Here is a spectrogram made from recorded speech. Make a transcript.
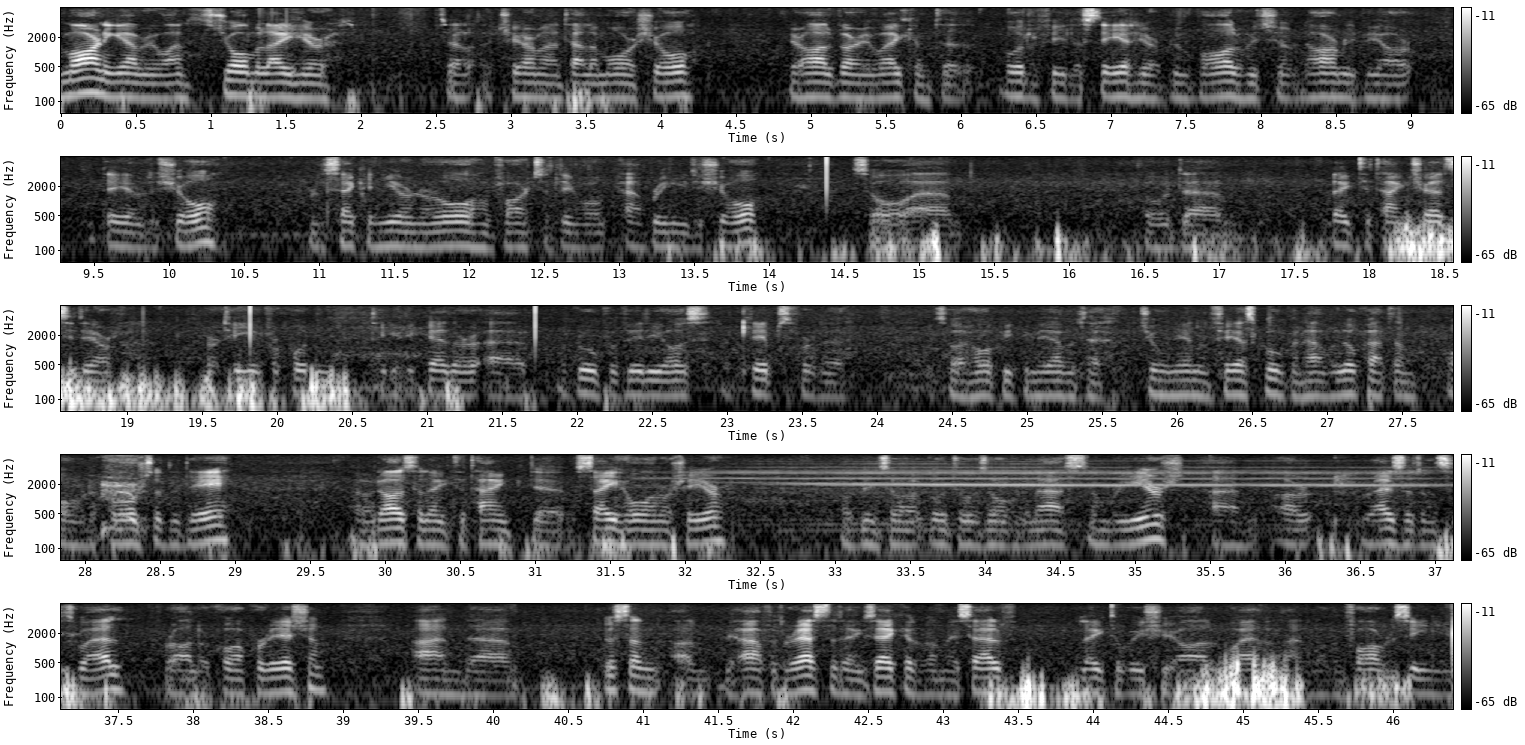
Good morning, everyone. It's Joe Molloy here, Chairman of Tullamore Show. You're all very welcome to Butterfield Estate here, Blue Ball, which would normally be our day of the show. For the second year in a row, unfortunately, we can't bring you the show. So um, I would um, like to thank Chelsea there, our team, for putting together a group of videos, clips for the. So I hope you can be able to tune in on Facebook and have a look at them over the course of the day. I would also like to thank the site owners here who have been so good to us over the last number of years and our residents as well for all their cooperation. And um, just on, on behalf of the rest of the executive and myself, I'd like to wish you all well and looking forward to seeing you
